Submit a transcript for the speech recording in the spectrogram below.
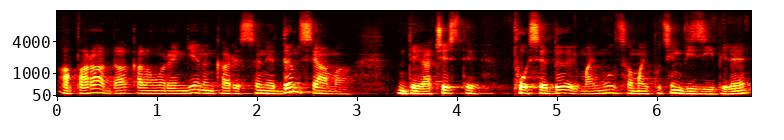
aparat, da? ca la un renghen în care să ne dăm seama de aceste posedări mai mult sau mai puțin vizibile,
